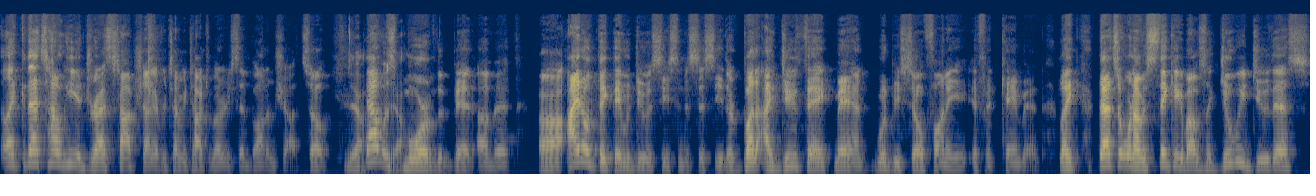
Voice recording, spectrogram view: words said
like that's how he addressed Top Shot every time he talked about it. He said bottom shot. So yeah. that was yeah. more of the bit of it. Uh, I don't think they would do a cease and desist either, but I do think, man, would be so funny if it came in. Like that's what when I was thinking about. I was like, do we do this?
